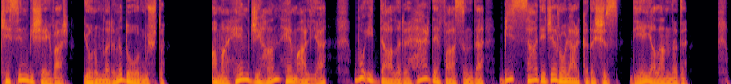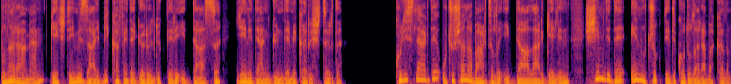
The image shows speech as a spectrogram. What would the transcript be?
kesin bir şey var yorumlarını doğurmuştu. Ama hem Cihan hem Alya bu iddiaları her defasında biz sadece rol arkadaşız diye yalanladı. Buna rağmen geçtiğimiz ay bir kafede görüldükleri iddiası yeniden gündemi karıştırdı. Kulislerde uçuşan abartılı iddialar gelin, şimdi de en uçuk dedikodulara bakalım.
